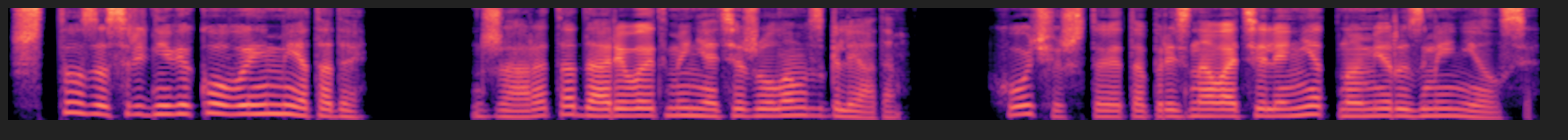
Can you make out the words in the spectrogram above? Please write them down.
Что за средневековые методы? Джаред одаривает меня тяжелым взглядом. Хочешь ты это признавать или нет, но мир изменился.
